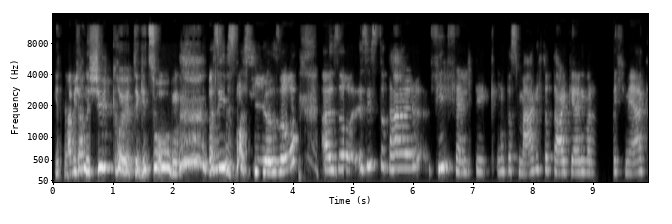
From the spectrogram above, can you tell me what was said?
Jetzt habe ich auch eine Schildkröte gezogen. Was ist das hier so? Also es ist total vielfältig und das mag ich total gern, weil ich merke,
